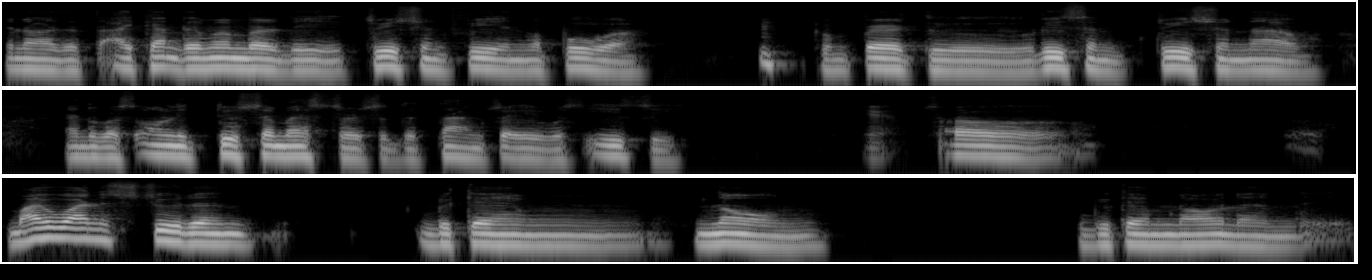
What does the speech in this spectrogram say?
you know, that I can't remember the tuition fee in Mapua compared to recent tuition now and it was only two semesters at the time, so it was easy. Yeah. So my one student became known, became known, and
